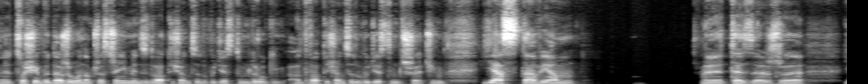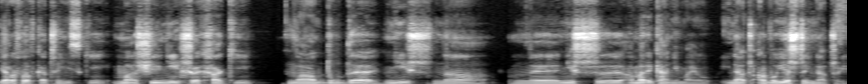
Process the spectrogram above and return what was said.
e, co się wydarzyło na przestrzeni między 2022 a 2023, ja stawiam e, tezę, że Jarosław Kaczyński ma silniejsze haki na Dudę niż na e, niż e, Amerykanie mają inaczej, albo jeszcze inaczej.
